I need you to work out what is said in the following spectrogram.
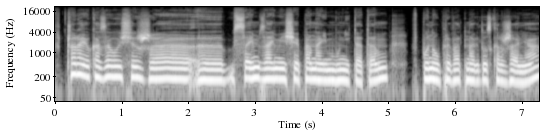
Wczoraj okazało się, że e, Sejm zajmie się pana immunitetem. Wpłynął prywatny akt oskarżenia.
